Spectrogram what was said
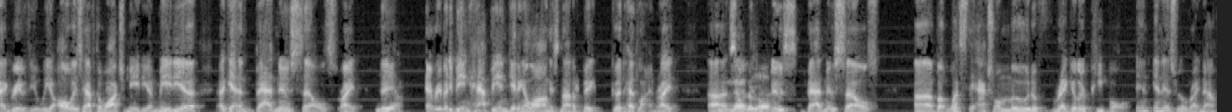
I agree with you. We always have to watch media. Media, again, bad news sells, right? The- Yeah. Everybody being happy and getting along is not a big good headline, right? Uh, so Not bad news, bad news sells. Uh, but what's the actual mood of regular people in, in Israel right now?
